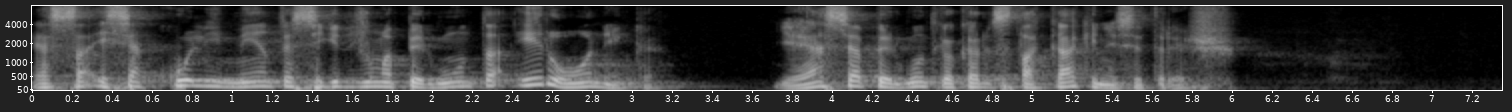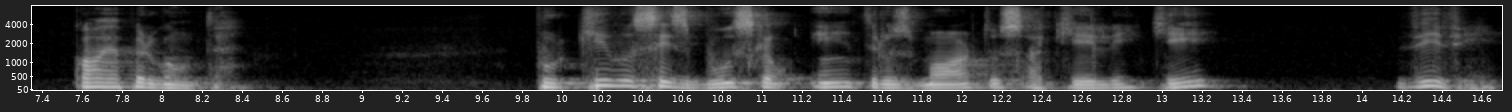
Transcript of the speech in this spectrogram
essa, esse acolhimento é seguido de uma pergunta irônica. E essa é a pergunta que eu quero destacar aqui nesse trecho. Qual é a pergunta? Por que vocês buscam entre os mortos aquele que vive?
